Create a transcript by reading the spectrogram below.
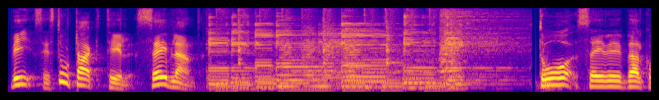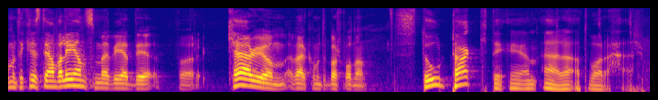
Vi säger stort tack till Saveland. Då säger vi välkommen till Christian Wallén som är vd för Carium. Välkommen till Börspodden. Stort tack. Det är en ära att vara här.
